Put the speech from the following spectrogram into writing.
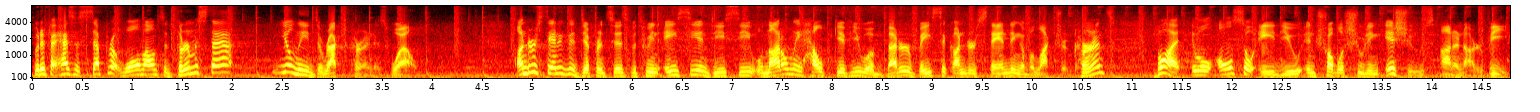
but if it has a separate wall-mounted thermostat, you'll need direct current as well. Understanding the differences between AC and DC will not only help give you a better basic understanding of electric current, but it will also aid you in troubleshooting issues on an RV.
